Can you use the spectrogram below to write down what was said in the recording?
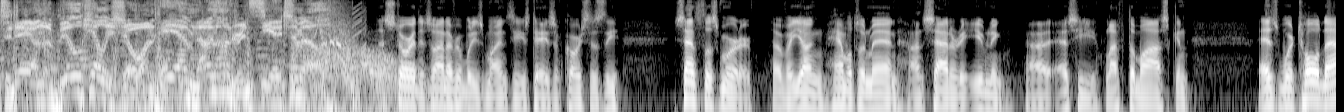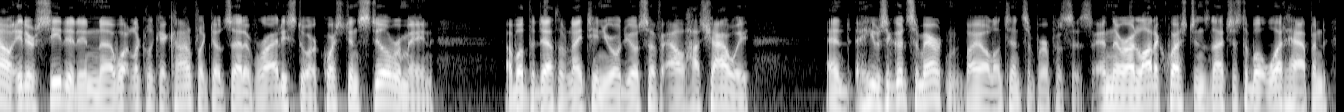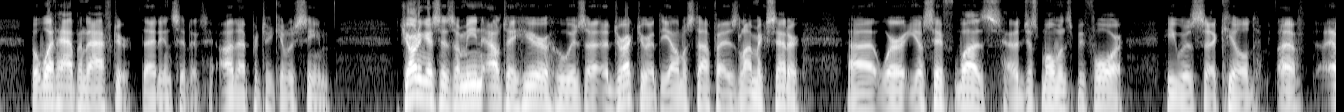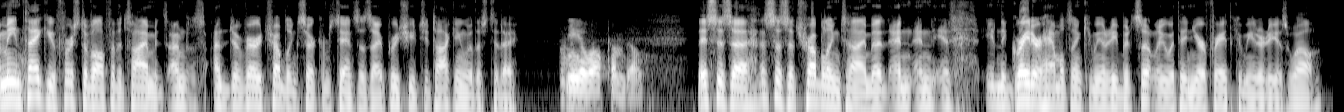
Today on The Bill Kelly Show on AM 900 CHML. The story that's on everybody's minds these days, of course, is the senseless murder of a young Hamilton man on Saturday evening uh, as he left the mosque and, as we're told now, interceded in uh, what looked like a conflict outside a variety store. Questions still remain about the death of 19 year old Yosef al Hasnawi. And he was a good Samaritan by all intents and purposes. And there are a lot of questions, not just about what happened, but what happened after that incident, uh, that particular scene. Joining us is Amin Al Tahir, who is a, a director at the Al Mustafa Islamic Center, uh, where Yosef was uh, just moments before he was uh, killed. Uh, mean, thank you, first of all, for the time. It's, I'm under very troubling circumstances. I appreciate you talking with us today. You're welcome, Bill. This is a this is a troubling time, and and, and in the greater Hamilton community, but certainly within your faith community as well.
